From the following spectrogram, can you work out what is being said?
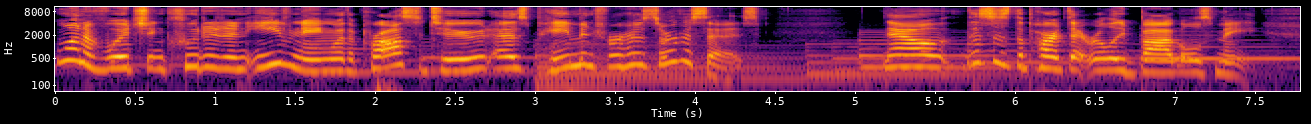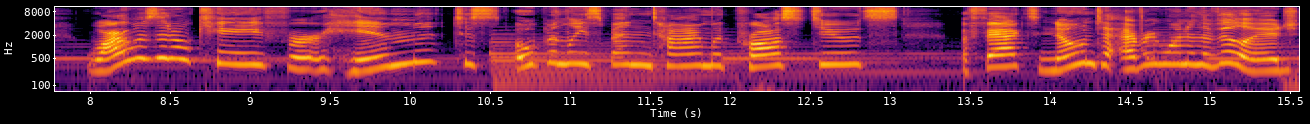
one of which included an evening with a prostitute as payment for his services. Now, this is the part that really boggles me. Why was it okay for him to openly spend time with prostitutes? A fact known to everyone in the village.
